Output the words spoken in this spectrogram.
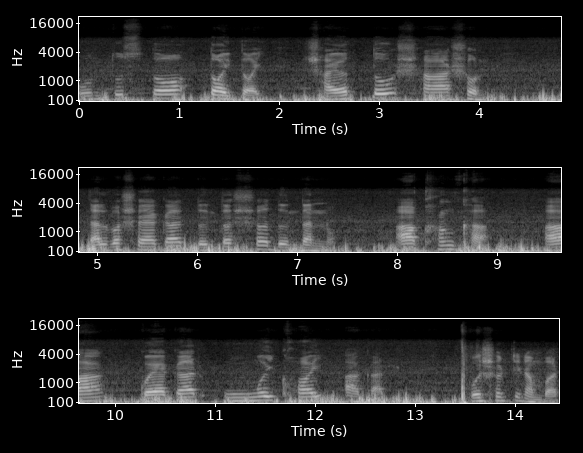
অন্তুস্ত তয় তয় স্বায়ত্ত শাসন তালবস্যাকার দন্তস্ব দন্তান্ন। আকাঙ্ক্ষা আ কয়াকার উঙ্গই ক্ষয় আকার। পঁয়ষট্টি নম্বর।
